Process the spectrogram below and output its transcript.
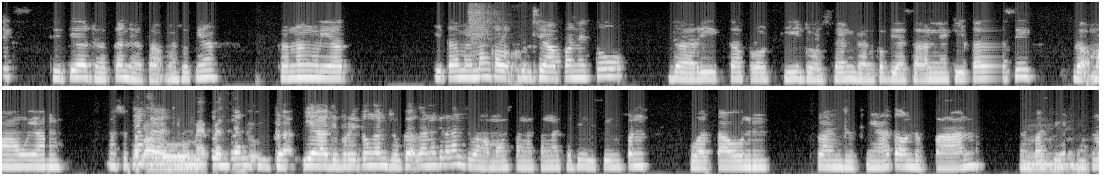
fix ditiadakan ya kak. Maksudnya karena ngelihat kita memang kalau persiapan itu dari kaprodi, dosen dan kebiasaannya kita sih nggak mau yang maksudnya Terlalu kayak diperhitungkan gitu. juga. Ya diperhitungkan juga karena kita kan juga nggak mau setengah-setengah. Jadi disimpan buat tahun selanjutnya tahun depan. Dan Hmm. pastinya bakal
